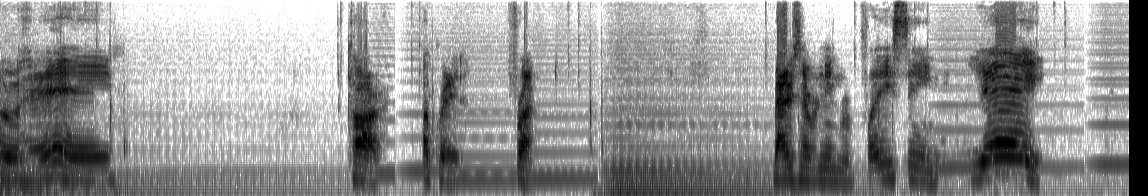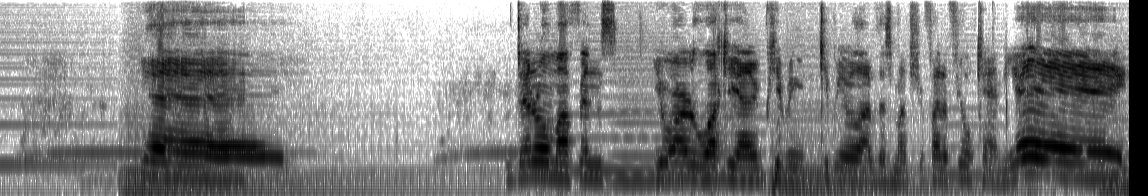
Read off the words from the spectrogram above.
Oh, hey. Car. Upgrade. Front. Batteries never need replacing. Yay! Yay! General Muffins. You are lucky I'm keeping keeping you alive this much. You find a fuel can. Yay!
